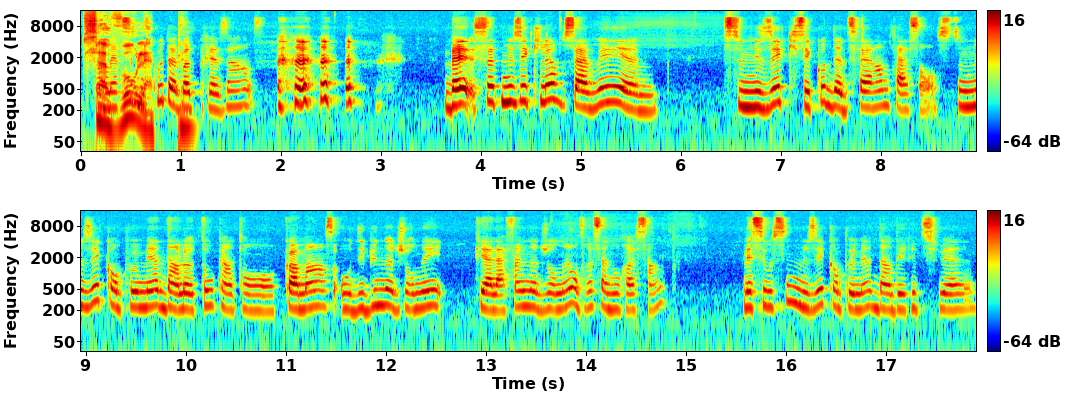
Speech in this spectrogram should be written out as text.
Ça vaut la beaucoup de votre présence. Ben, cette musique-là, vous savez, euh, c'est une musique qui s'écoute de différentes façons. C'est une musique qu'on peut mettre dans l'auto quand on commence au début de notre journée, puis à la fin de notre journée, on dirait que ça nous recentre. Mais c'est aussi une musique qu'on peut mettre dans des rituels,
